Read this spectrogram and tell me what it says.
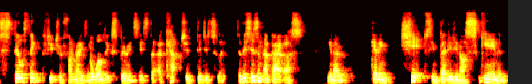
still think the future of fundraising are world experiences that are captured digitally. So this isn't about us, you know, getting chips embedded in our skin and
